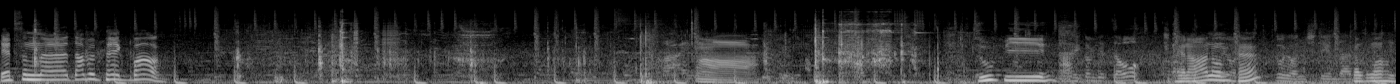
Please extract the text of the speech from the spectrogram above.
Jetzt ein äh, Double Pack Bar. Ah. Supi. Ah, die kommt jetzt da hoch. Keine Ahnung. Hä? So hier unten stehen bleiben. Kannst du machen.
